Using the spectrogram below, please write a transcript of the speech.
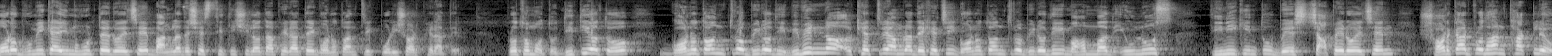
বড় ভূমিকা এই মুহূর্তে রয়েছে বাংলাদেশের স্থিতিশীলতা ফেরাতে গণতান্ত্রিক পরিসর ফেরাতে। প্রথমত। দ্বিতীয়ত, গণতন্ত্র বিরোধী বিভিন্ন ক্ষেত্রে আমরা দেখেছি গণতন্ত্র বিরোধী মোহাম্মদ ইউনুস, তিনি কিন্তু বেশ চাপে রয়েছেন। সরকার প্রধান থাকলেও,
